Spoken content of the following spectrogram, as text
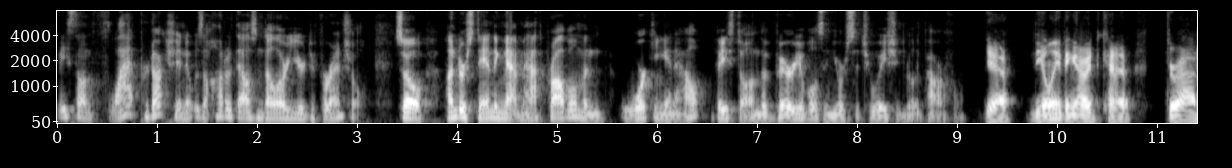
based on flat production it was a hundred thousand dollar a year differential. So understanding that math problem and working it out based on the variables in your situation really powerful. Yeah. The only thing i would kind of throw out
